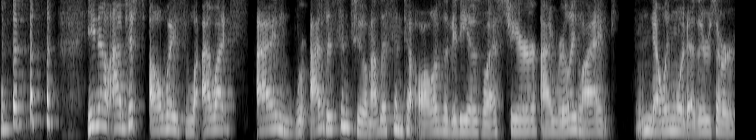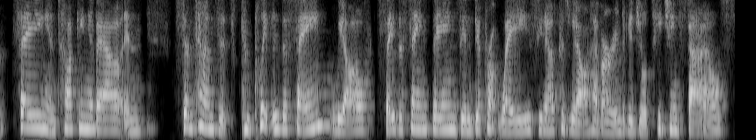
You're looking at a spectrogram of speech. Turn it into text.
you know, I just always I like I I listen to them. I listened to all of the videos last year. I really like knowing what others are saying and talking about and sometimes it's completely the same. We all say the same things in different ways, you know, because we all have our individual teaching styles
